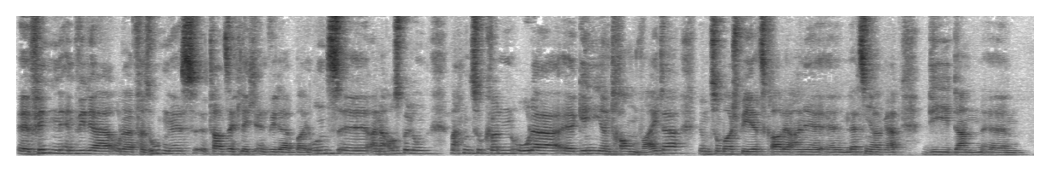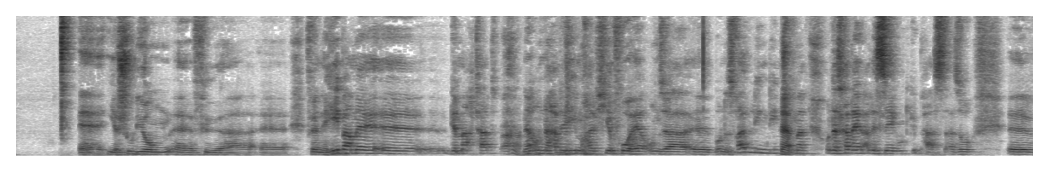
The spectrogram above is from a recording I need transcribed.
äh, finden entweder oder versuchen es tatsächlich entweder bei uns äh, eine Ausbildung machen zu können oder gehen ihren Traum weiter. Wir haben zum Beispiel jetzt gerade eine im letzten Jahr gehabt, die dann ähm, äh, ihr Studium äh, für, äh, für eine Hebamme äh, gemacht hat. Ah. ne, und da hatte eben halt hier vorher unser äh, Bundesfreiwilligendienst Ja. gemacht und das hat ja alles sehr gut gepasst. Also äh,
